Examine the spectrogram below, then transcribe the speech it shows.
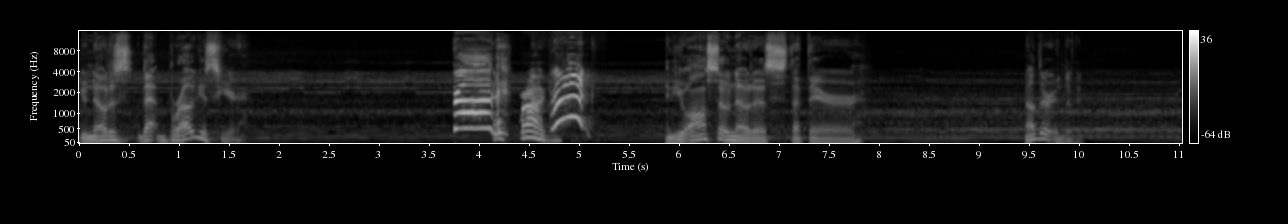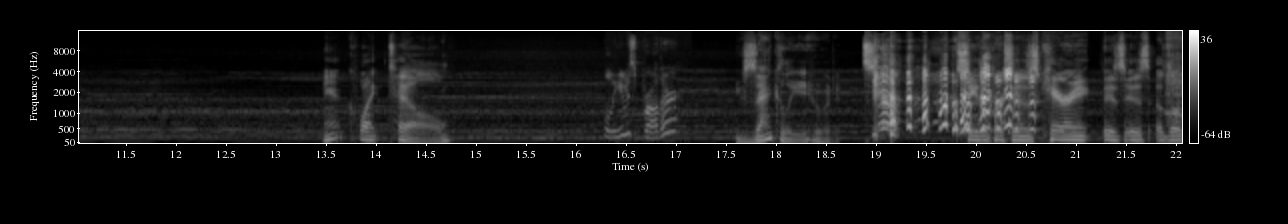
you notice that Brug is here. Frog! That's Brug. And you also notice that there another individual. Can't quite tell Liam's brother? exactly who it is. See, the person is carrying is is they're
